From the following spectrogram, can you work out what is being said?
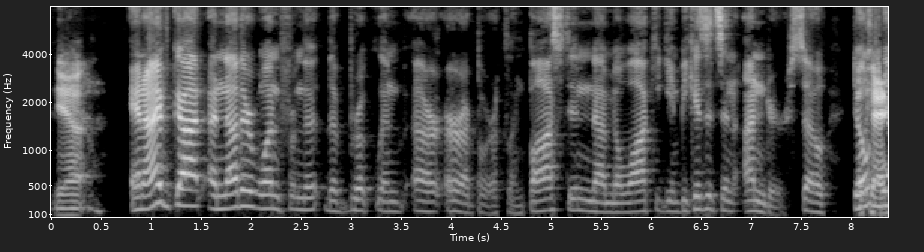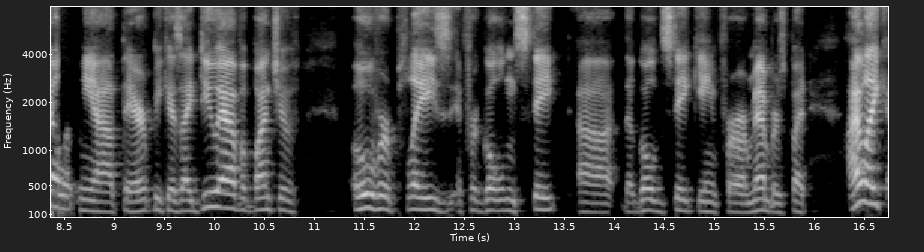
yeah. And I've got another one from the the Brooklyn or, or Brooklyn, Boston, uh, Milwaukee game because it's an under. So don't okay. yell at me out there because I do have a bunch of overplays for Golden State, uh, the Golden State game for our members. But I like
